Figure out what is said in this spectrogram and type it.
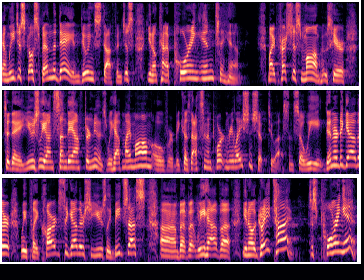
And we just go spend the day and doing stuff and just, you know, kind of pouring into him. My precious mom, who's here today, usually on Sunday afternoons, we have my mom over because that's an important relationship to us. And so we eat dinner together, we play cards together. She usually beats us, um, but, but we have a, you know, a great time just pouring in.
